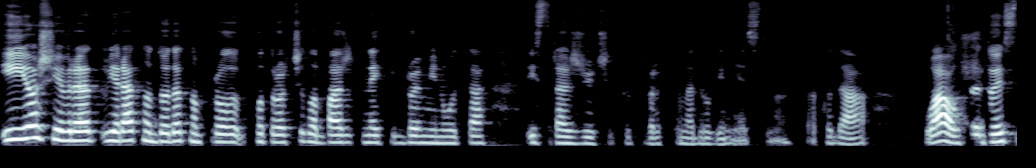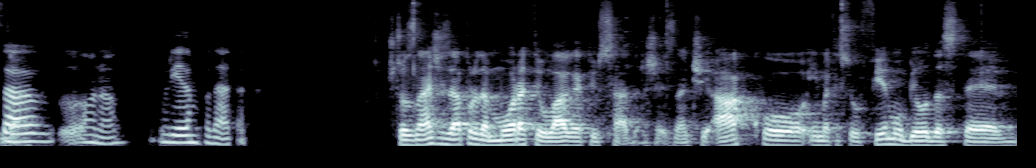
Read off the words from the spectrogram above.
I još je vjerojatno dodatno potrošila baš neki broj minuta istražujući tu tvrtku na drugim mjestima. Tako da, wow, to je doista ono, vrijedan podatak. Što znači zapravo da morate ulagati u sadržaj. Znači, ako imate svoju firmu, bilo da ste,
